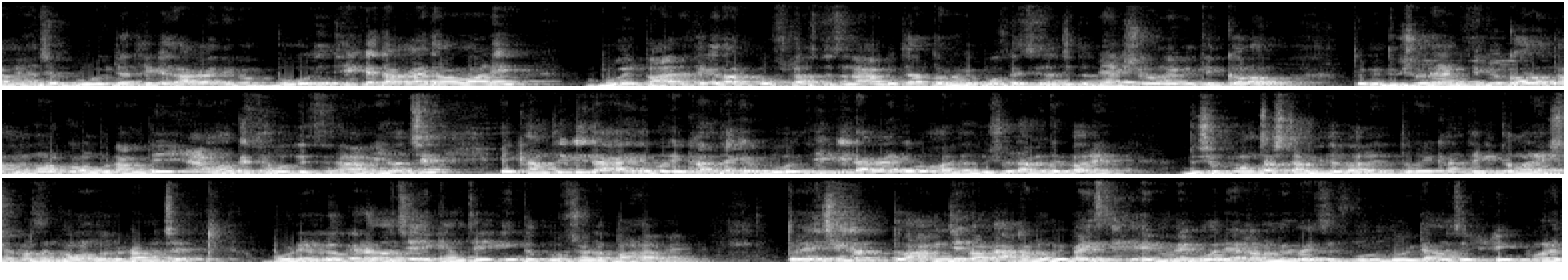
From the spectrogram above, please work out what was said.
আমি হচ্ছে বইটা থেকে দাগাই দিব। বই থেকে দাগাই দেওয়া মানে বইয়ের বাইরে থেকে তার প্রশ্ন আসতেছে না। আমি তো তোমাকে বলতেছি না যে তুমি একশো টাকা করো, তুমি দুশো এমসিকিউ করো, তাহলে তোমার পড়বে আমি তো এমন কিছু বলতেছি না। আমি হচ্ছে এখান থেকেই দাগাই দেবো, এখান থেকে বই থেকেই দাগাই দেবো, হয়তো দুশোটা হতে পারে, দুশো পঞ্চাশটা হতে পারে। তো এখান থেকে তোমার একশো পার্সেন্ট কমন করবে। কারণ হচ্ছে বোর্ডের লোকেরা হচ্ছে এখান থেকে কিন্তু প্রশ্নটা বাড়াবে। তো এই ছিল। তো আমি যেভাবে আটানব্বই পাইছি, এইভাবে করে আটানব্বই পাইছি ফুল বইটা হচ্ছে রিডিং করে।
